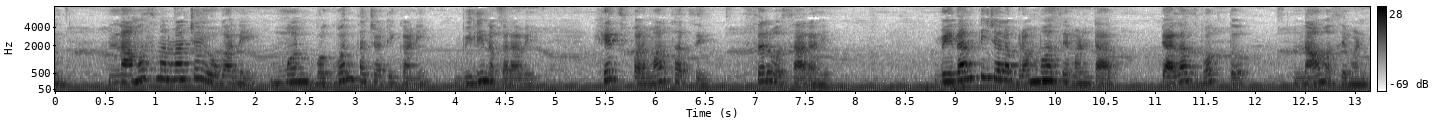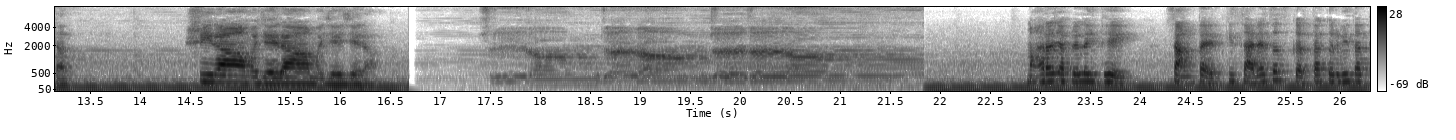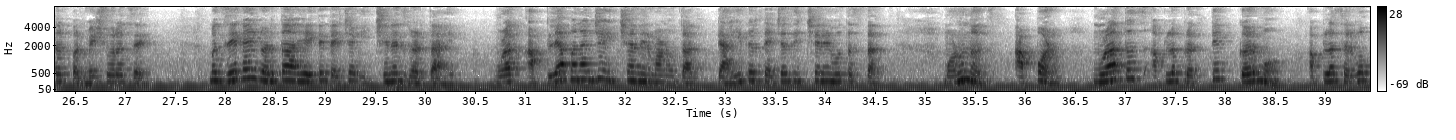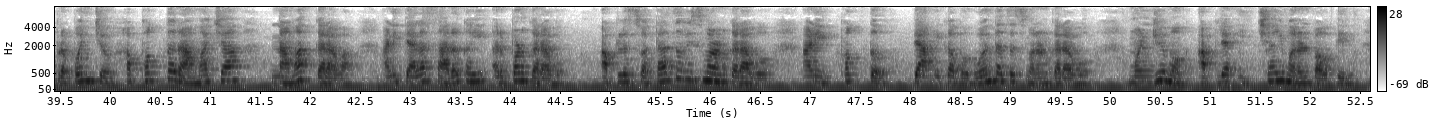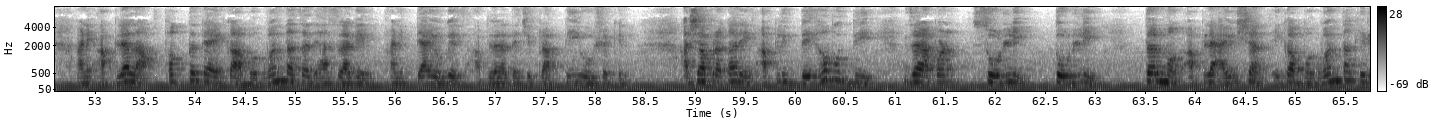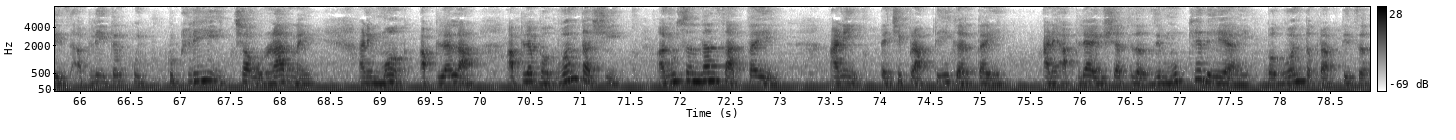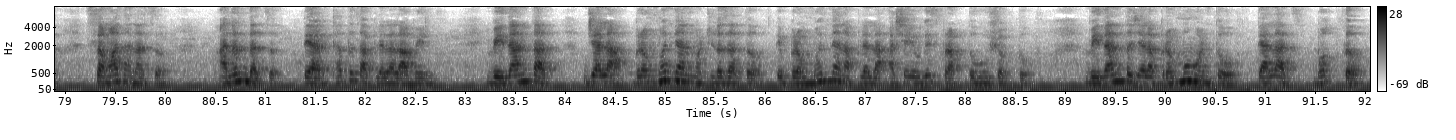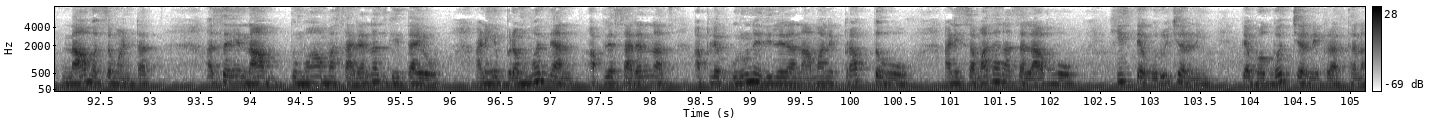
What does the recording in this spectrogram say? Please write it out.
नामस्मरणाच्या योगाने मन भगवंताच्या ठिकाणी विलीन करावे. हेच परमार्थाचे सर्व सार आहे. वेदांती ज्याला ब्रह्म असे म्हणतात त्यालाच भक्त नाम असे म्हणतात. श्रीराम जय राम जय जय राम. महाराज आपल्याला इथे सांगतायत की साऱ्याचाच करता करविता तर परमेश्वरच आहे. मग जे काही घडतं आहे ते त्याच्या इच्छेनेच घडतं आहे. मुळात आपल्या मनात ज्या इच्छा निर्माण होतात त्याही तर त्याच्याच इच्छेने होत असतात. म्हणूनच आपण मुळातच आपलं प्रत्येक कर्म आपला सर्व प्रपंच हा फक्त रामाच्या नामात करावा आणि त्याला सारं काही अर्पण करावं. आपलं स्वतःचं विस्मरण करावं आणि फक्त त्या एका भगवंताचं स्मरण करावं. म्हणजे मग आपल्या इच्छाही मरण पावतील. आणि आपल्याला फक्त त्या एका भगवंताचा ध्यास लागेल आणि त्या योगेच आपल्याला त्याची प्राप्तीही होऊ शकेल. अशा प्रकारे आपली देहबुद्धी जर आपण सोडली तोडली तर मग आपल्या आयुष्यात एका भगवंताखेरीज आपली इतर कु- कुठलीही इच्छा उरणार नाही. आणि मग आपल्याला आपल्या भगवंताशी अनुसंधान साधता येईल आणि त्याची प्राप्तीही करता येईल. आणि आपल्या आयुष्यातलं जे मुख्य ध्येय आहे भगवंत प्राप्तीचं समाधानाचं आनंदाचं ते अर्थातच आपल्याला लाभेल. वेदांतात ज्याला ब्रह्मज्ञान म्हटलं जातं ते ब्रह्मज्ञान आपल्याला अशा योगेच प्राप्त होऊ शकतो. वेदांत ज्याला ब्रह्म म्हणतो त्यालाच भक्त नाम असं म्हणतात. असं हे नाम तुम्हा आम्हा साऱ्यांनाच घेता येऊ आणि हे ब्रह्मज्ञान आपल्या साऱ्यांनाच आपल्या गुरुने दिलेल्या नामाने प्राप्त हो आणि समाधानाचा लाभ हो. हीच त्या गुरुचरणी त्या भगवतचरणी प्रार्थना.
